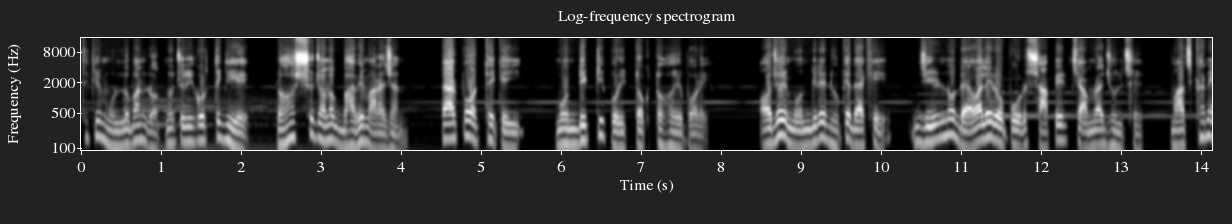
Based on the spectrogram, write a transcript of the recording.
থেকে মূল্যবান রত্ন চুরি করতে গিয়ে রহস্যজনকভাবে মারা যান। তারপর থেকেই মন্দিরটি পরিত্যক্ত হয়ে পড়ে। অজয় মন্দিরে ঢুকে দেখে জীর্ণ দেওয়ালের ওপর সাপের চামড়া ঝুলছে, মাঝখানে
